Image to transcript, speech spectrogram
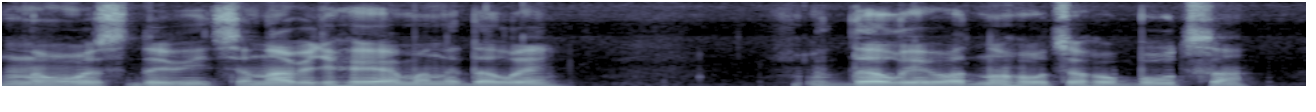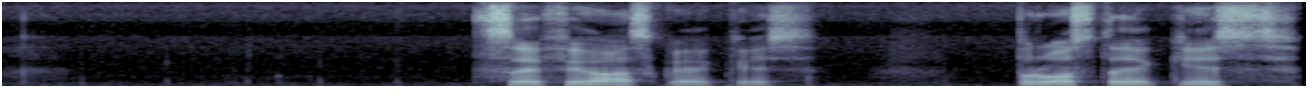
Ну, ось дивіться, навіть гема не дали. Дали одного цього буца. Це фіаско якесь. Просто якесь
